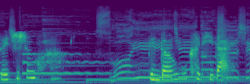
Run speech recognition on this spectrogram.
随之升华，变得无可替代。生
